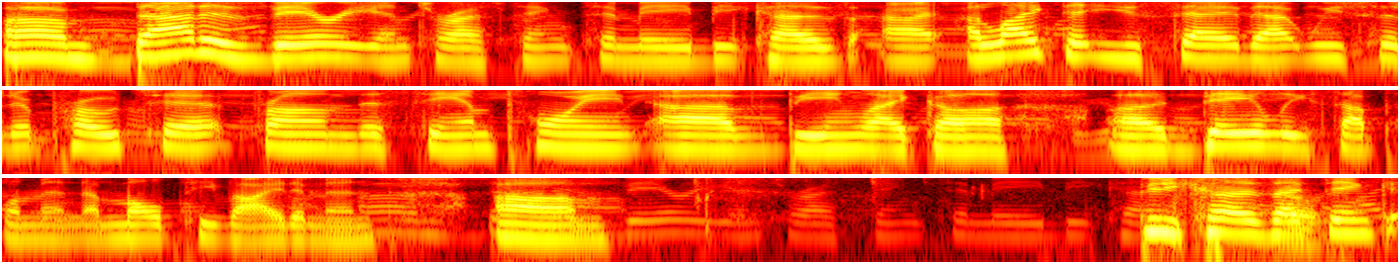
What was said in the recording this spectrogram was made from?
Um, that is very interesting to me because I, I, like that you say that we should approach it from the standpoint of being like a, a daily supplement, a multivitamin. Um, because I think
